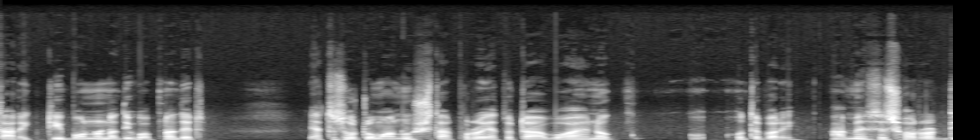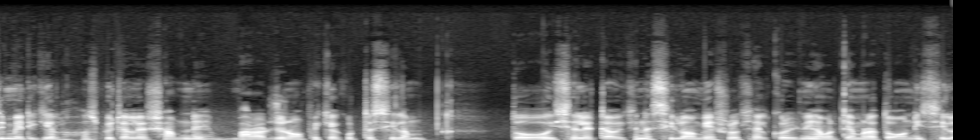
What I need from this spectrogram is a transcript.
তার একটি বর্ণনা দিব আপনাদের। এত ছোট মানুষ, তারপরও এতটা ভয়ানক হতে পারে। আমি আসলে সরোয়ার্দি মেডিকেল হসপিটালের সামনে ভাড়ার জন্য অপেক্ষা করতেছিলাম। তো ওই ছেলেটা ওইখানে ছিল, আমি আসলে খেয়াল করিনি, আমার ক্যামেরা তো অনই ছিল।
